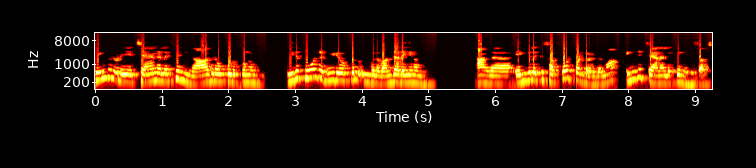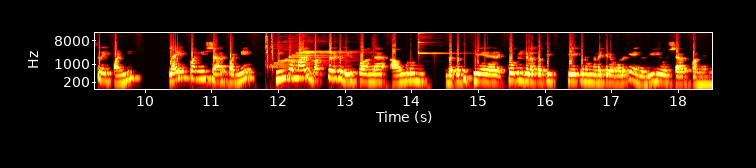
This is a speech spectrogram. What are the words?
எங்களுடைய சேனலுக்கு நீங்க ஆதரவு கொடுக்கணும். இது போன்ற வீடியோக்கள் உங்களை வந்தடையணும். நாங்க எங்களுக்கு சப்போர்ட் பண்ற விதமா எங்க சேனலுக்கு நீங்க சப்ஸ்கிரைப் பண்ணி லைக் பண்ணி ஷேர் பண்ணி இந்த மாதிரி பக்தர்கள் இருப்பாங்க. அவங்களும் இதை பத்தி கே- கோவில்களை பத்தி கேட்கணும்னு நினைக்கிறவங்களுக்கு எங்க வீடியோ ஷேர் பண்ணுங்க.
